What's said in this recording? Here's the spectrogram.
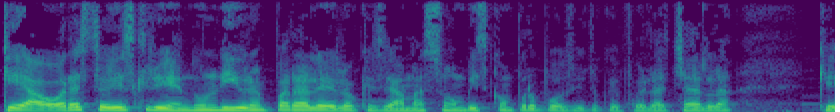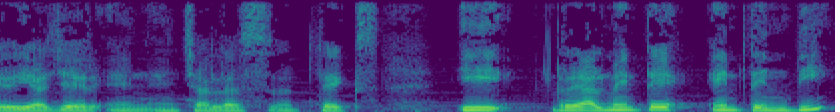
que ahora estoy escribiendo un libro en paralelo que se llama Zombies con propósito que fue la charla que di ayer en, en charlas uh, Tex y realmente entendí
